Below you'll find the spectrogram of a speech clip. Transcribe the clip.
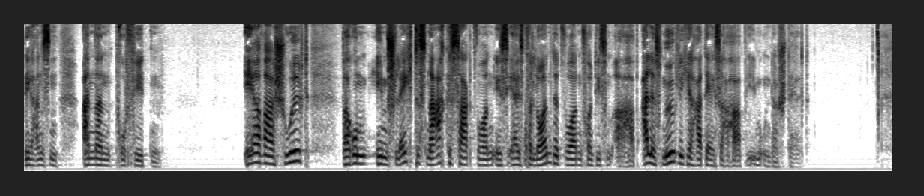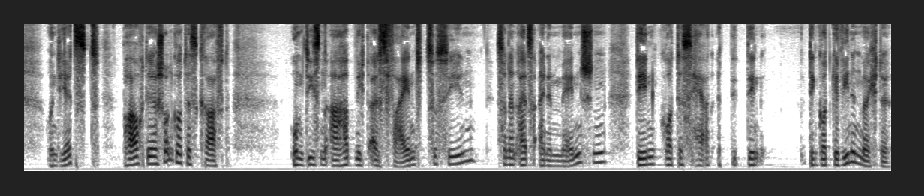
die ganzen anderen Propheten. Er war schuld, warum ihm Schlechtes nachgesagt worden ist. Er ist verleumdet worden von diesem Ahab. Alles Mögliche hat der Ahab ihm unterstellt. Und jetzt braucht er schon Gottes Kraft, um diesen Ahab nicht als Feind zu sehen, sondern als einen Menschen, den, Gottes Her den, den Gott gewinnen möchte.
